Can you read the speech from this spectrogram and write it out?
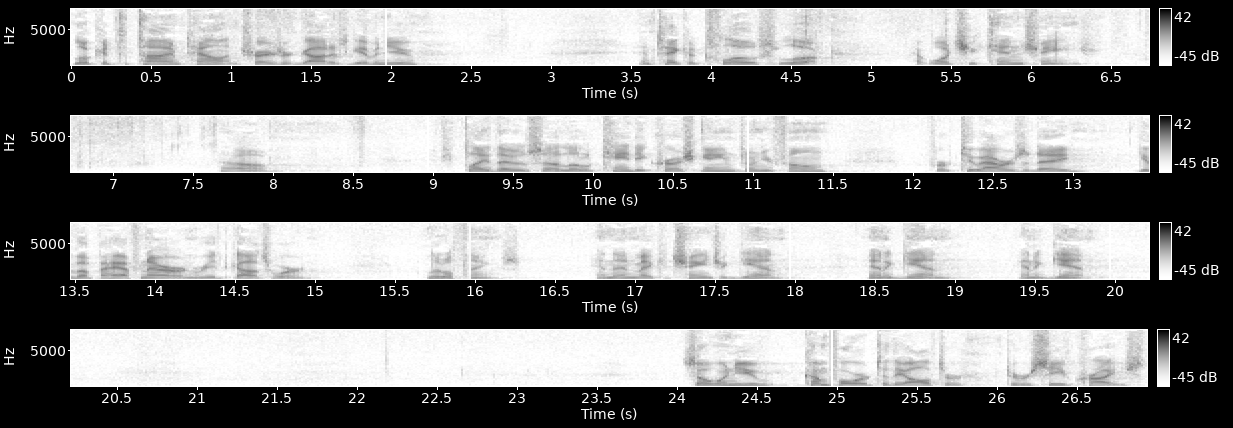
Look at the time, talent, and treasure God has given you and take a close look at what you can change. Uh, play those uh, little Candy Crush games on your phone for two hours a day, give up a half an hour and read God's Word. Little things. And then make a change again and again and again. So when you come forward to the altar to receive Christ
